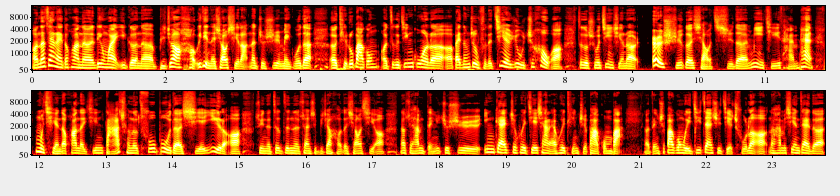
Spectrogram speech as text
啊。那再来的话呢，另外一个呢比较好一点的消息了，那就是美国的呃铁路罢工啊。这个经过了呃拜登政府的介入之后啊，这个说进行了。二十个小时的密集谈判，目前的话呢，已经达成了初步的协议了啊，所以呢，这真的算是比较好的消息啊。那所以他们等于就是应该就会接下来会停止罢工吧？啊，等于是罢工危机暂时解除了啊。那他们现在的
